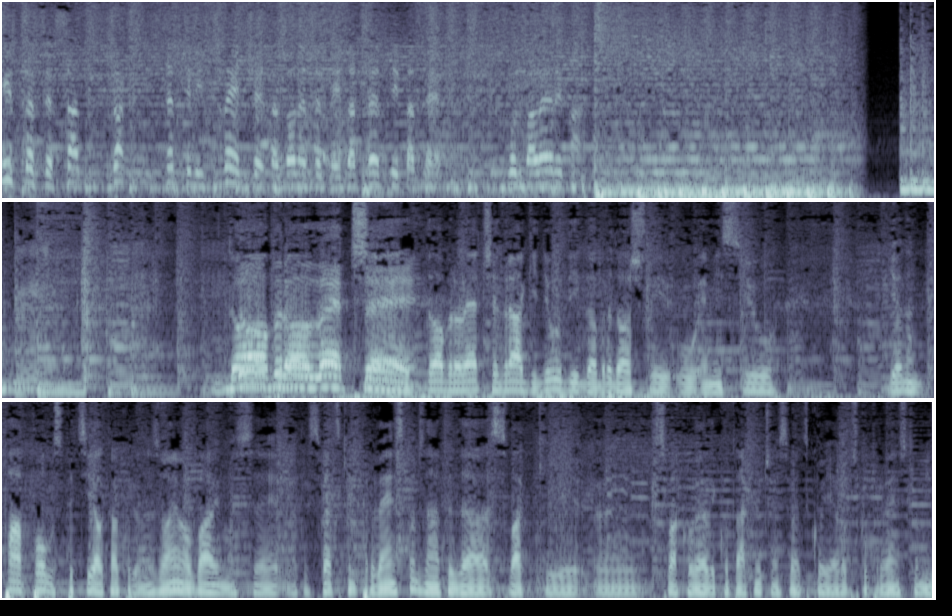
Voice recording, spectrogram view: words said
Niste se sad čak i setili sreće da donesete i da čestitate futbalerima. Dobro veče, dobro veče dragi ljudi, dobrodošli u emisiju jedan pa polu specijal kako da nazovemo, bavimo se dakle, svetskim prvenstvom, znate da svaki, e, svako veliko takmičenje, svetsko i evropsko prvenstvo mi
